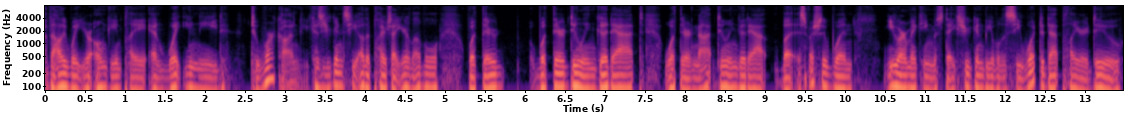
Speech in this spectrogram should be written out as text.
evaluate your own gameplay and what you need to work on because you're going to see other players at your level what they're what they're doing good at, what they're not doing good at, but especially when you are making mistakes, you're going to be able to see what did that player do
